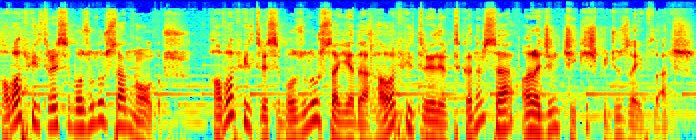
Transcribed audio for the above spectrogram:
Hava filtresi bozulursa ne olur? Hava filtresi bozulursa ya da hava filtreleri tıkanırsa aracın çekiş gücü zayıflar.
